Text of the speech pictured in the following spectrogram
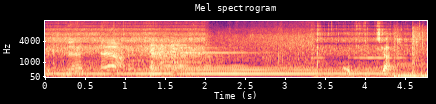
That out. Let's go.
